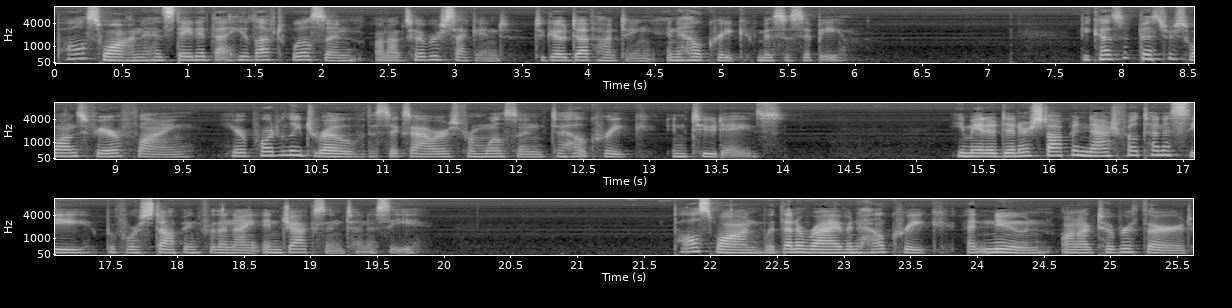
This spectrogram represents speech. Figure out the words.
Paul Swan has stated that he left Wilson on October 2nd to go dove hunting in Hell Creek, Mississippi. Because of Mr. Swan's fear of flying, he reportedly drove the six hours from Wilson to Hell Creek in two days. He made a dinner stop in Nashville, Tennessee, before stopping for the night in Jackson, Tennessee. Paul Swan would then arrive in Hell Creek at noon on October 3rd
